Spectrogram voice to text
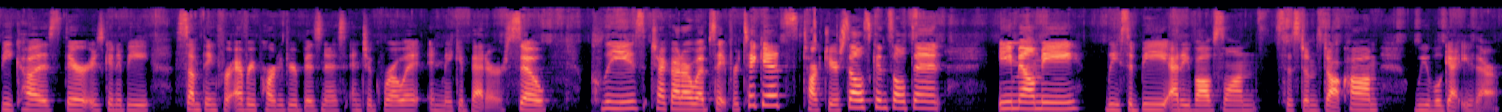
because there is going to be something for every part of your business and to grow it and make it better. So please check out our website for tickets, talk to your sales consultant, email me, Lisa B at evolvesalonsystems.com. We will get you there.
